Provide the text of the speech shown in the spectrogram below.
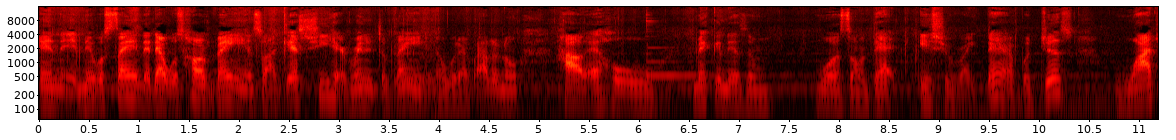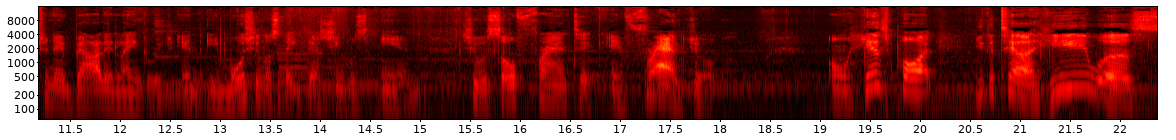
And, and they were saying that that was her van, so I guess she had rented the van or whatever. I don't know how that whole mechanism was on that issue right there, but just watching their body language and emotional state that she was in, she was so frantic and fragile. On his part, you could tell he was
